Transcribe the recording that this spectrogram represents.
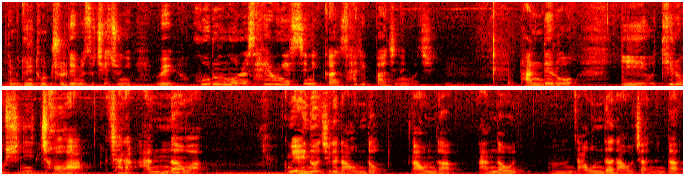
그다음에 눈이 도출되면서 체중이 왜 호르몬을 사용했으니까 살이 빠지는 거지. 반대로 이 티록신이 저하 잘 안 나와. 그럼 에너지가 나온다 없- 나온다 안 나오 음, 나온다 나오지 않는다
